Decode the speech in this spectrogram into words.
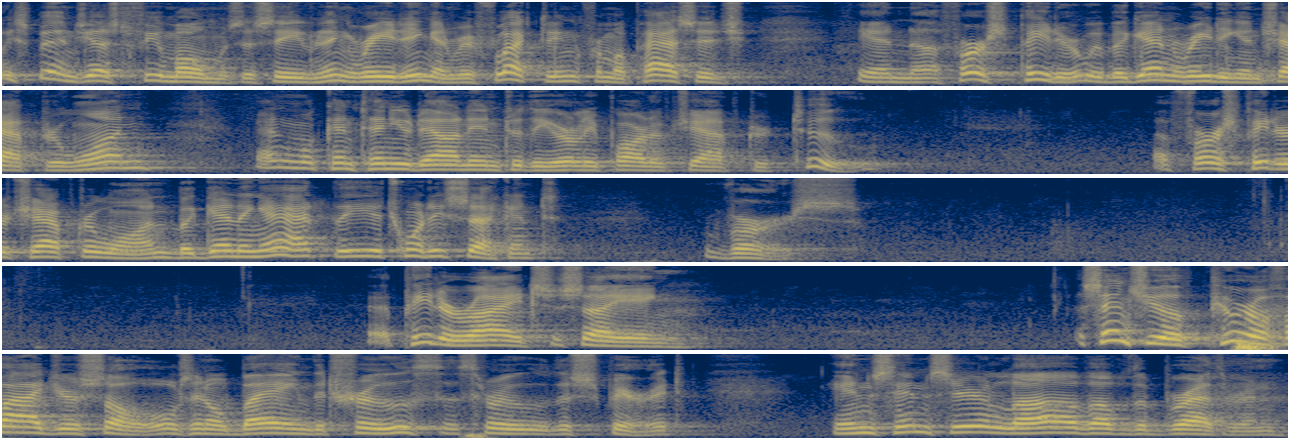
we spend just a few moments this evening reading and reflecting from a passage in uh, 1 Peter. We begin reading in chapter 1 and we'll continue down into the early part of chapter 2. Uh, 1 Peter chapter 1, beginning at the 22nd verse. Uh, Peter writes, saying, Since you have purified your souls in obeying the truth through the Spirit, in sincere love of the brethren,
